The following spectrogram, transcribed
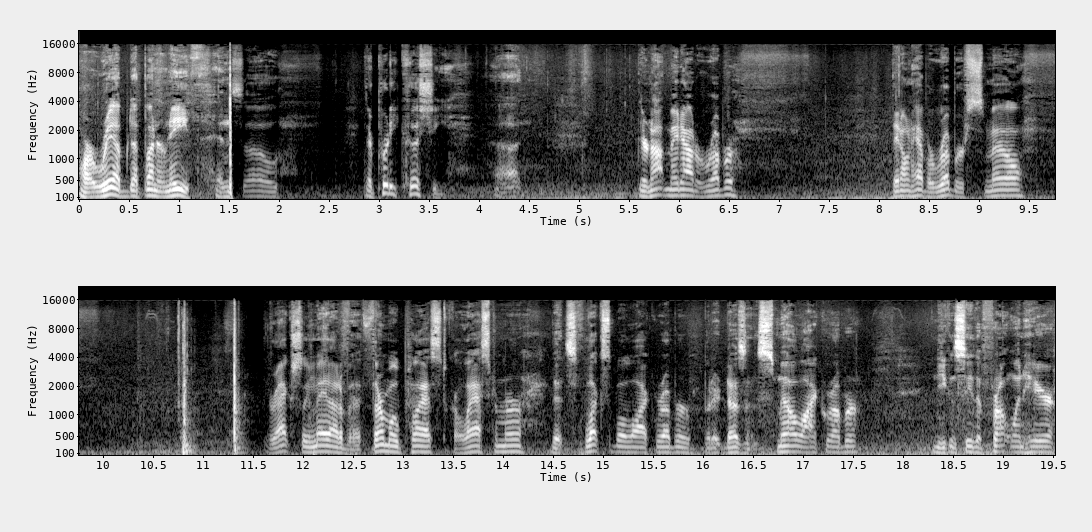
are ribbed up underneath and so they're pretty cushy they're not made out of rubber. They don't have a rubber smell. They're actually made out of a thermoplastic elastomer that's flexible like rubber, but it doesn't smell like rubber. And you can see the front one here.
